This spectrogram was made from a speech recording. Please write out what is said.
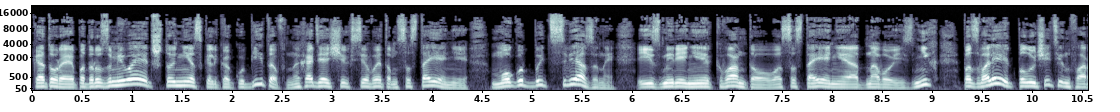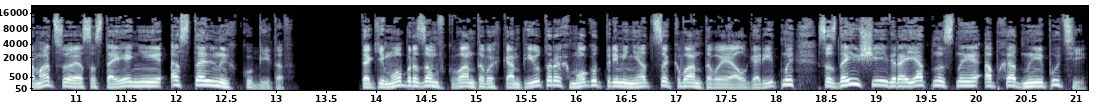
которая подразумевает, что несколько кубитов, находящихся в этом состоянии, могут быть связаны, и измерение квантового состояния одного из них позволяет получить информацию о состоянии остальных кубитов. Таким образом, в квантовых компьютерах могут применяться квантовые алгоритмы, создающие вероятностные обходные пути,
